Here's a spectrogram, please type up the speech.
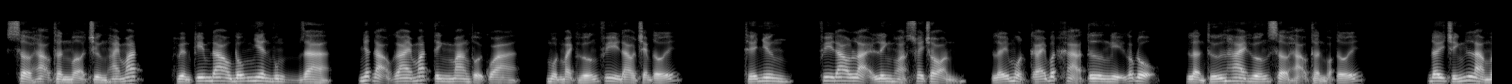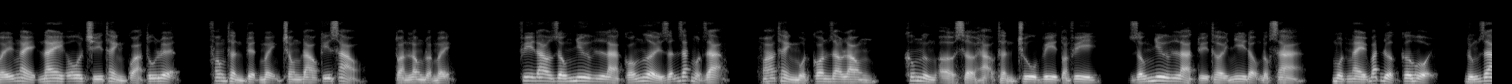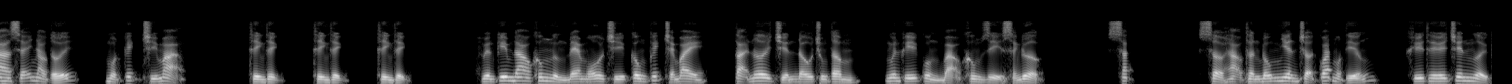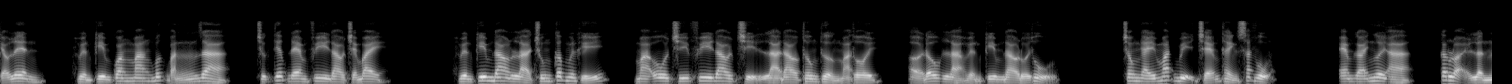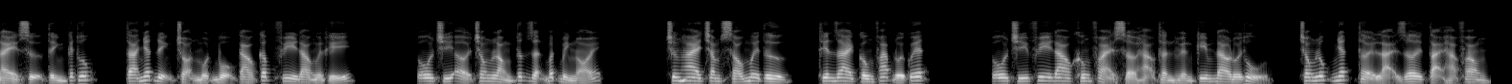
Sở hạo thần mở trừng hai mắt, huyền kim đao đống nhiên vùng ra, nhất đạo gai mắt tinh mang thổi qua, một mạch hướng phi đao chém tới. Thế nhưng, phi đao lại linh hoạt xoay tròn, lấy một cái bất khả tư nghị góc độ, lần thứ hai hướng sở hạo thần vọt tới. Đây chính là mấy ngày nay ô trí thành quả tu luyện, phong thần tuyệt mệnh trong đao kỹ xảo, toàn long đoạt mệnh. Phi đao giống như là có người dẫn dắt một dạng, hóa thành một con dao long, không ngừng ở sở hạo thần chu vi toàn phi, giống như là tùy thời nhi động độc xà, một ngày bắt được cơ hội, đúng ra sẽ nhào tới, một kích chí mạng. Thình thịch, thình thịch, thình thịch. Huyền kim đao không ngừng đem ô trí công kích chém bay, tại nơi chiến đấu trung tâm, nguyên khí cuồng bạo không gì sánh được. Sắt. Sở hạo thần bỗng nhiên chợt quát một tiếng, khí thế trên người kéo lên, huyền kim quang mang bức bắn ra, trực tiếp đem phi đao chém bay. Huyền kim đao là trung cấp nguyên khí, mà ô trí phi đao chỉ là đao thông thường mà thôi, ở đâu là huyền kim đao đối thủ. Trong nháy mắt bị chém thành sắt vụn. Em gái ngươi à, các loại lần này sự tình kết thúc, ta nhất định chọn một bộ cao cấp phi đao nguyên khí. Ô trí ở trong lòng tức giận bất bình nói. Chương 264, Thiên giai công pháp đối quyết. Ô trí phi đao không phải sở hạo thần huyền kim đao đối thủ, trong lúc nhất thời lại rơi tại hạ phong.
